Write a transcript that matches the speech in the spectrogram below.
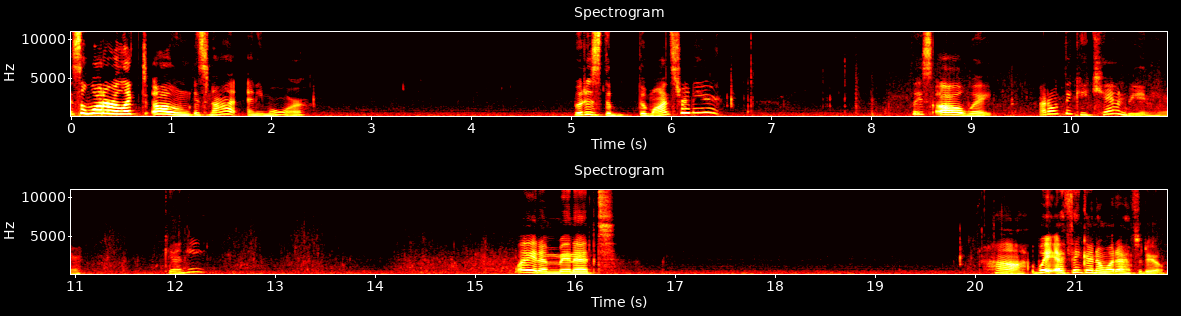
Is the water elect- oh, it's not anymore. But is the, the monster in here? Please. Oh, wait. I don't think he can be in here. Can he? Wait a minute. Huh. Wait, I think I know what I have to do.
